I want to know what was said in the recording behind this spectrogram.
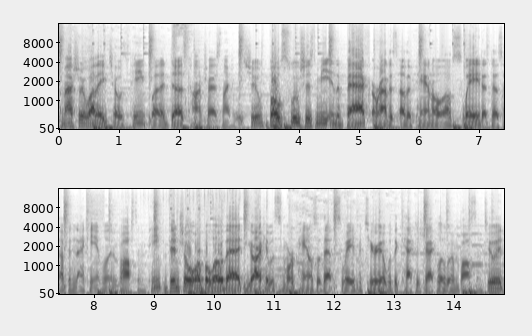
I'm not sure why they chose pink, but it does contrast nicely with the shoe. Both swooshes meet in the back around this other panel of suede that does have the Nike emblem embossed in pink. Ventral or below that, you are hit with some more panels of that suede material with the Cactus Jack logo embossed into it.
